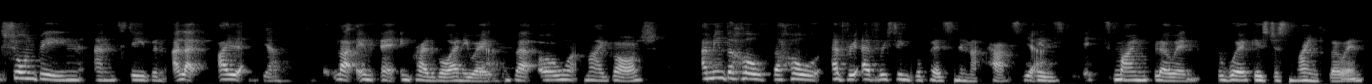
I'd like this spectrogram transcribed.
Sean Bean and Stephen, I like, I Yeah. like in, in- incredible anyway. Yeah. But oh my gosh, I mean the whole, the whole, every every single person in that cast Yeah. is it's mind blowing. The work is just mind blowing.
